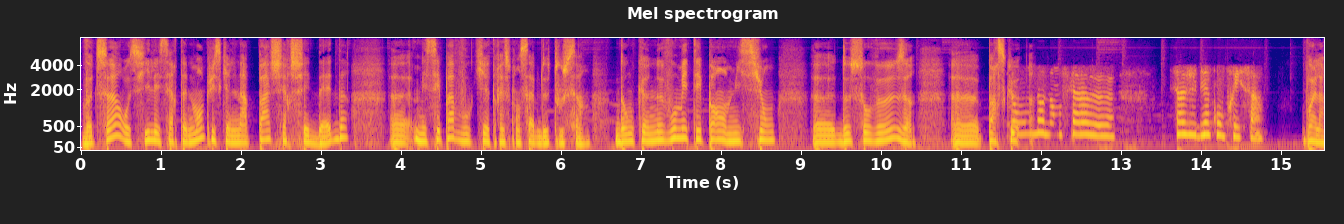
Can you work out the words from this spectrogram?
votre sœur aussi l'est certainement, puisqu'elle n'a pas cherché d'aide. Euh, mais c'est pas vous qui êtes responsable de tout ça. Donc euh, ne vous mettez pas en mission euh, de sauveuse, parce que Non, non, non, ça, ça j'ai bien compris ça. voilà.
